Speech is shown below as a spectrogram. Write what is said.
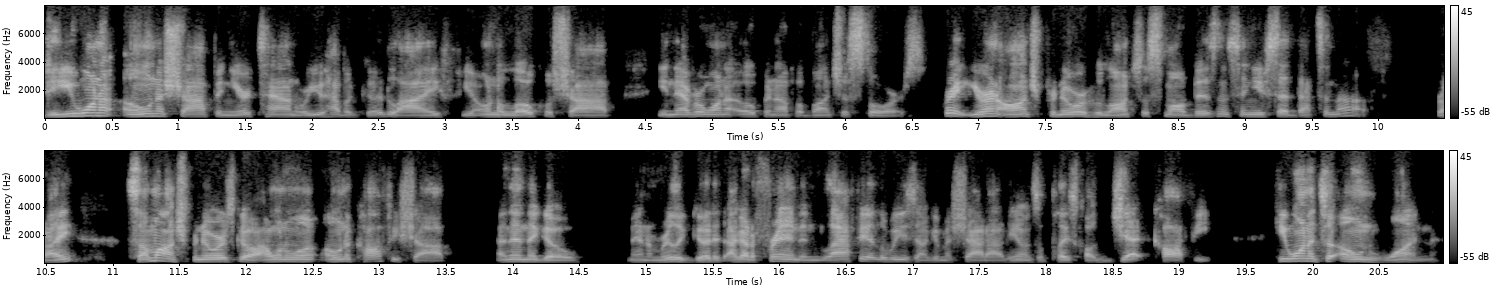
Do you want to own a shop in your town where you have a good life? You own a local shop. You never want to open up a bunch of stores. Great. You're an entrepreneur who launched a small business and you said that's enough, right? Some entrepreneurs go, I want to own a coffee shop. And then they go, man, I'm really good at. I got a friend in Lafayette, Louisiana. I'll give him a shout out. He owns a place called Jet Coffee. He wanted to own one.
